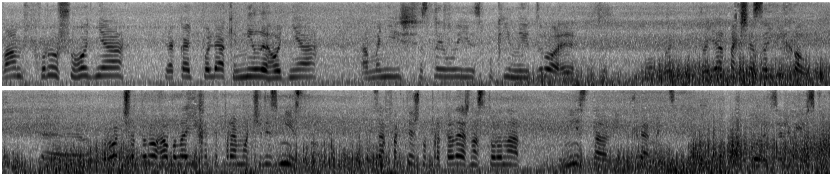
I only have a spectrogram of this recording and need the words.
Вам хорошого дня, як кажуть поляки, милого дня, а мені щасливої, спокійної дороги. То я так ще заїхав. Е, Коротша дорога була їхати прямо через місто. Це фактично протилежна сторона міста від Кременця. Вулиця Львівська.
